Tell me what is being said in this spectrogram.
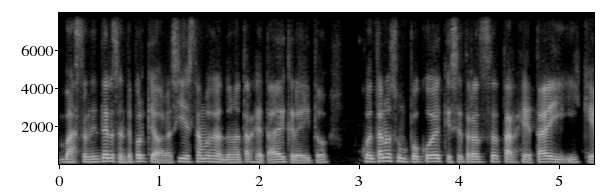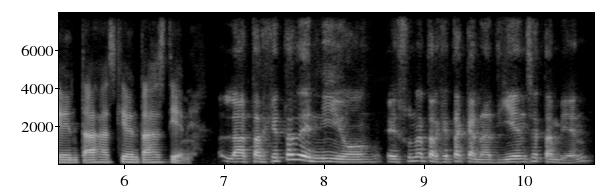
bastante interesante porque ahora sí estamos hablando de una tarjeta de crédito. Cuéntanos un poco de qué se trata esta tarjeta y y qué ventajas qué ventajas tiene. La tarjeta de NIO es una tarjeta canadiense también,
